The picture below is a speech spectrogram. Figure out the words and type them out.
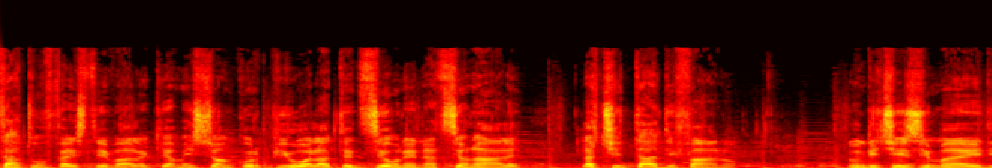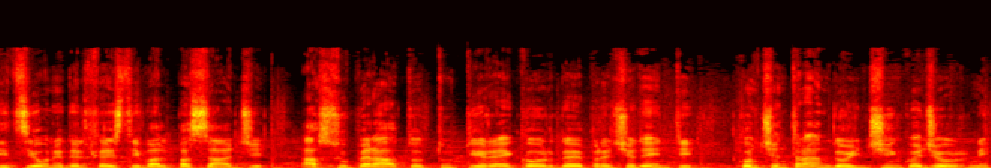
stato un festival che ha messo ancor più all'attenzione nazionale la città di Fano. L'undicesima edizione del Festival Passaggi ha superato tutti i record precedenti, concentrando in cinque giorni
